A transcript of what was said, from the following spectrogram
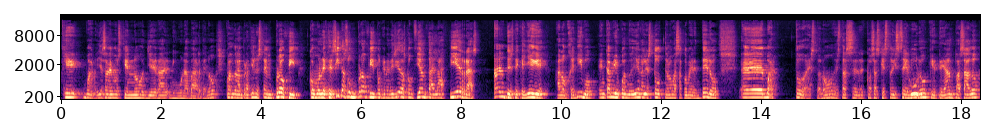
que, bueno, ya sabemos que no llega a ninguna parte, ¿no? Cuando la operación está en profit, como necesitas un profit porque necesitas confianza, la cierras antes de que llegue al objetivo. En cambio, cuando llega el stop te lo vas a comer entero. Eh, bueno, todo esto, ¿no? Estas eh, cosas que estoy seguro que te han pasado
